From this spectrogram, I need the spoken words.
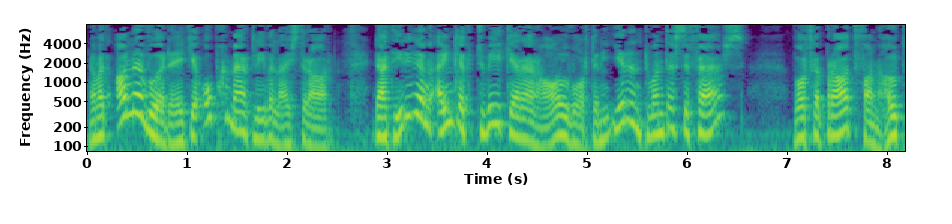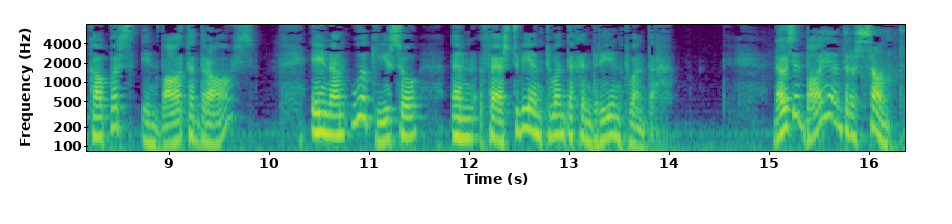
Nou met ander woorde, het jy opgemerk, liewe luisteraar, dat hierdie ding eintlik twee keer herhaal word. In die 21ste vers word gepraat van houtkappers en waterdraers en dan ook hierso in vers 22 en 23. Nou is dit baie interessant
